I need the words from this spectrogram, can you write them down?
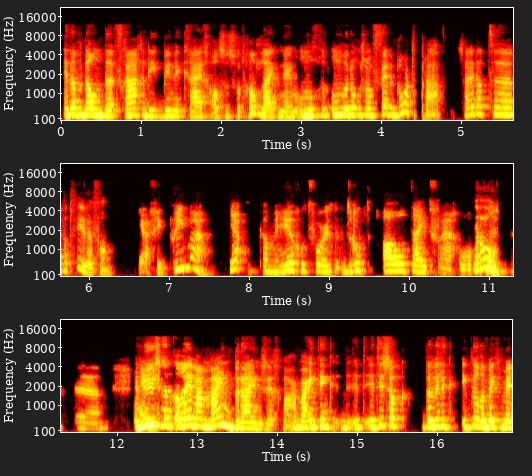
en dat we dan de vragen die ik binnenkrijg als een soort handleiding nemen om, nog, om er nog eens over verder door te praten. Zou je dat, uh, wat vind je daarvan? Ja, vind ik prima. Ja, ik kan me heel goed voorstellen. Het roept altijd vragen op. Waarom? Dus, uh, en nu is het alleen maar mijn brein, zeg maar. Maar ik denk, het, het is ook daar wil ik, ik wil er een beetje mee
